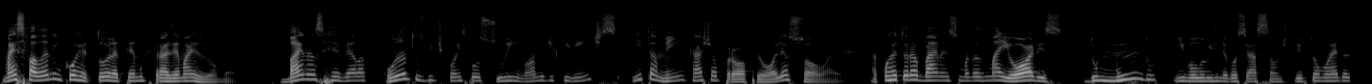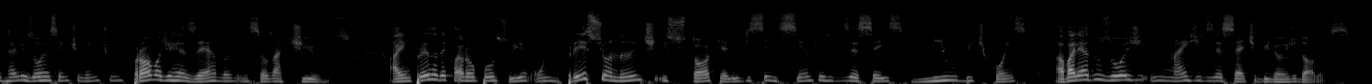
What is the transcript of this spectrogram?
Mas falando em corretora, temos que trazer mais uma. Binance revela quantos bitcoins possui em nome de clientes e também em caixa própria. Olha só, uai. a corretora Binance, uma das maiores do mundo em volume de negociação de criptomoedas, realizou recentemente uma prova de reservas em seus ativos. A empresa declarou possuir um impressionante estoque ali de 616 mil bitcoins, avaliados hoje em mais de 17 bilhões de dólares.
